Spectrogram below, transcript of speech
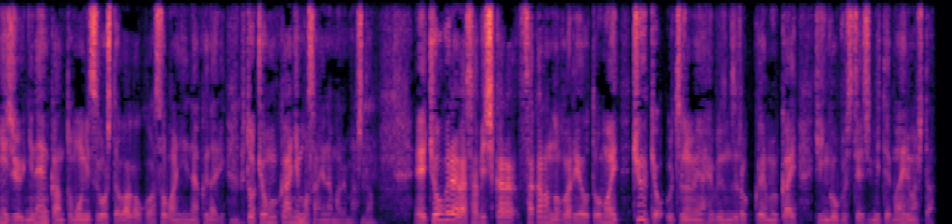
22年間共に過ごした我が子がそばにいなくなり、ふと虚無感にも苛まれました、えー今日ぐらいは寂しからさから逃れようと思い急遽宇都宮ヘブンズロックへ向かいキングオブステージ見てまいりました、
